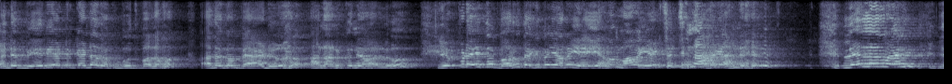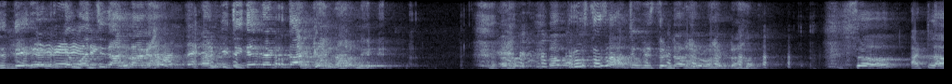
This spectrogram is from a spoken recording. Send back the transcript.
అంటే బేరియాట్రిక్ అంటే అదొక భూత పదం అదొక బ్యాడ్ అని అనుకునేవాళ్ళు. ఎప్పుడైతే బరువు తగ్గిపోయారో "ఏ- ఏమో మా ఎయిడ్స్ వచ్చిందా? కానీ లేదు లేదు రా ఇది బేరియాట్రిక్ మంచి దానిలాగా అనిపించి ఇదే బెటర్ దానికన్నా అని. ప్రూఫ్తో సహా చూపిస్తుంటారు అనమాట సో అట్లా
